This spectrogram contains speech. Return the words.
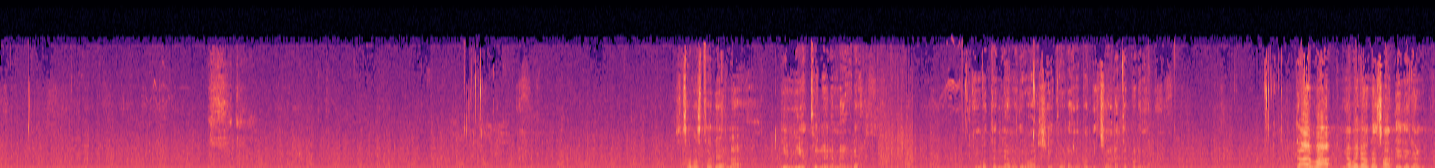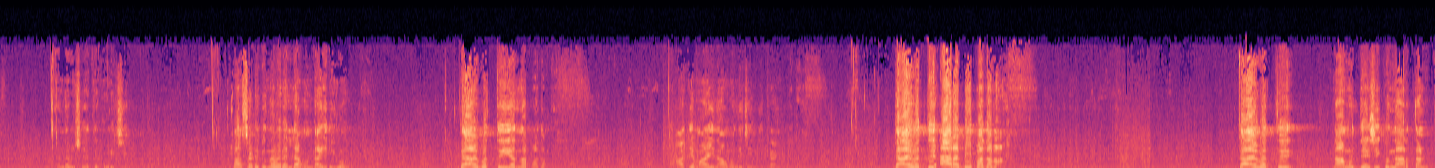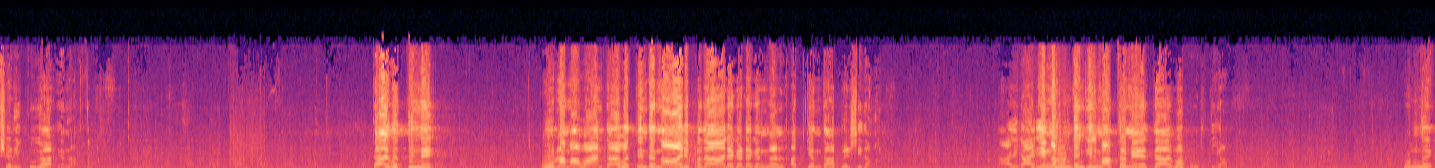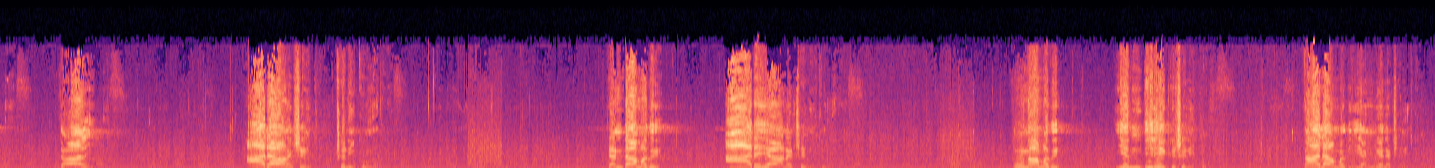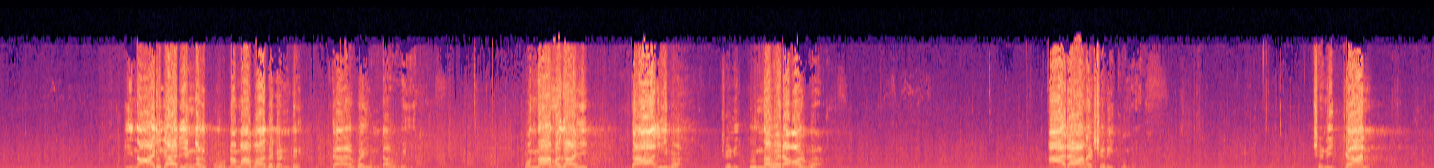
സമസ്ത കേരള ജമിയത്തുലമയുടെ അമ്പത്തഞ്ചാമത് വാർഷികത്തോടനുബന്ധിച്ച് നടത്തപ്പെടുന്ന. ദാവ നവലോക സാധ്യതകൾ എന്ന വിഷയത്തെക്കുറിച്ച് ക്ലാസ് എടുക്കുന്നവരെല്ലാം ഉണ്ടായിരിക്കും. ദാവത്ത് എന്ന പദം ആദ്യമായി നാം ഒന്ന് ചിന്തിക്കാനുള്ളത്. ദാവത്ത് അറബി പദമാണ്. ദാവത്ത് നാം ഉദ്ദേശിക്കുന്ന അർത്ഥം ക്ഷണിക്കുക എന്നർത്ഥം. ദൈവത്തിന് പൂർണമാവാൻ ദൈവത്തിന്റെ നാല് പ്രധാന ഘടകങ്ങൾ അത്യന്താപേക്ഷിതമാണ്. നാല് കാര്യങ്ങൾ ഉണ്ടെങ്കിൽ മാത്രമേ ദാവ പൂർത്തിയാവൂ. ഒന്ന് ദായി ആരാണ് ക്ഷണി ക്ഷണിക്കുന്നത്. രണ്ടാമത് ആരെയാണ് ക്ഷണിക്കുന്നത്? മൂന്നാമത് എന്തിലേക്ക് ക്ഷണിക്കും? നാലാമത് എങ്ങനെ ക്ഷണിക്കും? ഈ നാല് കാര്യങ്ങൾ പൂർണമാവാതെ കണ്ട് ദാവയുണ്ടാവുകയും ഒന്നാമതായി ദായി വേണം ക്ഷണിക്കുന്ന ഒരാൾ വേണം. ആരാണ് ക്ഷണിക്കുന്നത്? ക്ഷണിക്കാൻ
